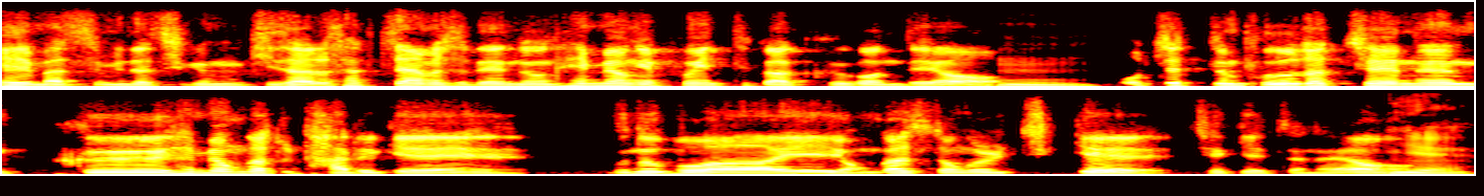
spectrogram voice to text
예, 맞습니다. 지금 기사를 삭제하면서 내놓은 해명의 포인트가 그건데요. 음. 어쨌든 보도 자체는 그 해명과 좀 다르게 문 후보와의 연관성을 짙게 제기했잖아요. 예.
